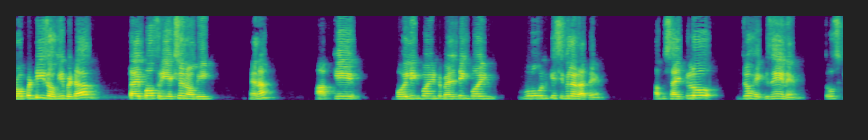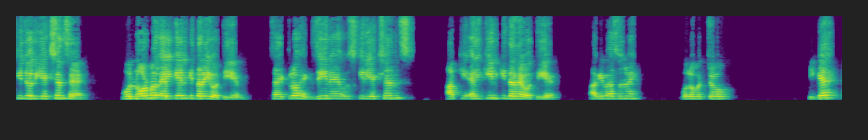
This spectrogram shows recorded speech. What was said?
प्रॉपर्टीज़ होगी बेटा टाइप ऑफ़ रिएक्शन होगी, है ना? आपके बॉइलिंग पॉइंट मेल्टिंग पॉइंट वो उनके सिमिलर आते हैं। अब साइक्लो जो हेक्सेन है तो उसकी जो रिएक्शंस है, वो नॉर्मल एल्केन की तरह ही होती है। साइक्लोहेक्सीन है, उसकी रिएक्शंस आपकी एल्कीन की तरह होती है। आगे बात समझ बोलो बच्चों। ठीक है?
